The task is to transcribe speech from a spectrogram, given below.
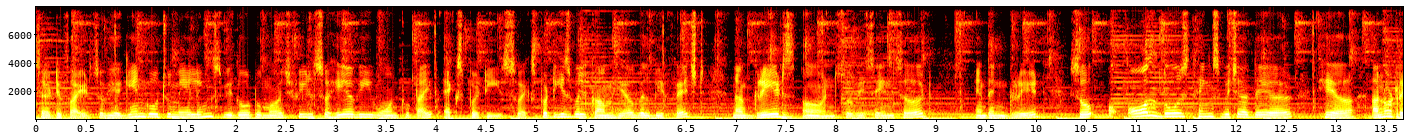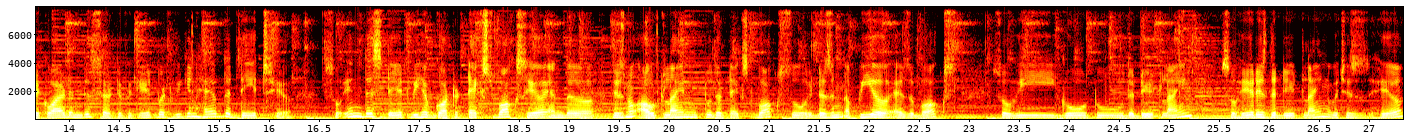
certified. So we again go to mailings we go to merge field so here we want to type expertise. So expertise will come here will be fetched. Now grades earned. So we say insert and then grade. So all those things which are there here are not required in this certificate but we can have the date here. So in this date we have got a text box here and the there's no outline to the text box so it doesn't appear as a box so we go to the date line so here is the date line which is here.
